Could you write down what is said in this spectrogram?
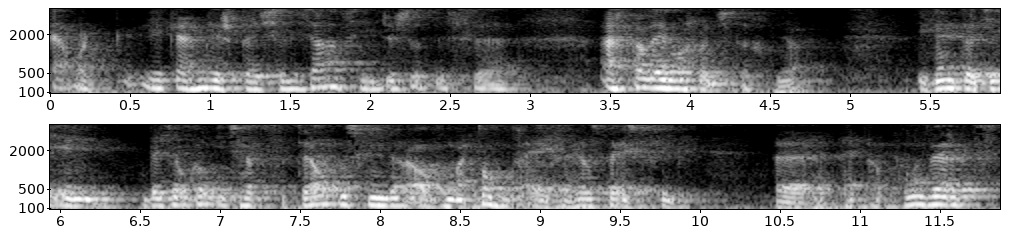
ja, maar je krijgt meer specialisatie. Dus dat is eigenlijk alleen maar gunstig. Ja. Ik denk dat je, in, dat je ook al iets hebt verteld misschien daarover, maar toch nog even heel specifiek. eh, eh, hoe werkt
